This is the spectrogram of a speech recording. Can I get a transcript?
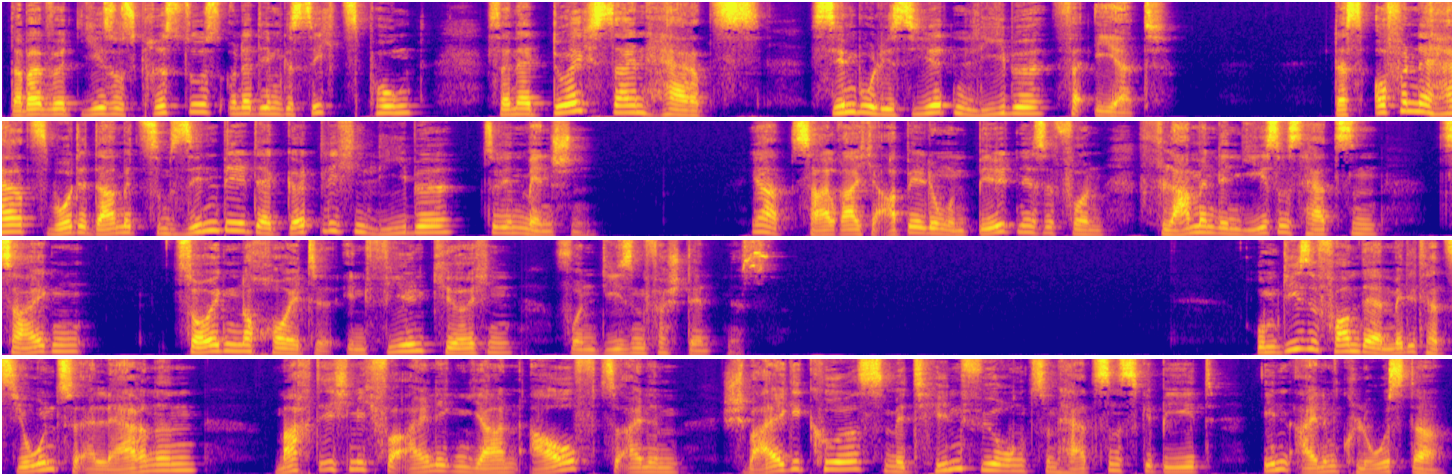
Dabei wird Jesus Christus unter dem Gesichtspunkt seiner durch sein Herz symbolisierten Liebe verehrt. Das offene Herz wurde damit zum Sinnbild der göttlichen Liebe zu den Menschen. Ja, zahlreiche Abbildungen und Bildnisse von flammenden Jesusherzen zeigen, zeugen noch heute in vielen Kirchen von diesem Verständnis. Um diese Form der Meditation zu erlernen, machte ich mich vor einigen Jahren auf zu einem Schweigekurs mit Hinführung zum Herzensgebet in einem Kloster.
